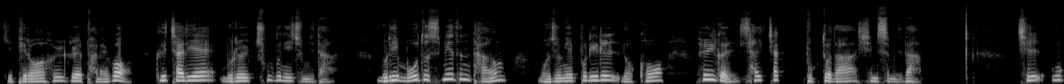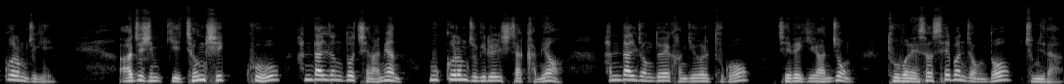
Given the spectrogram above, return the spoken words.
깊이로 흙을 파내고 그 자리에 물을 충분히 줍니다. 물이 모두 스며든 다음 모종의 뿌리를 놓고 흙을 살짝 북돋아 심습니다. 7. 웃거름 주기 아주 심기 정식 후 한 달 정도 지나면 웃거름 주기를 시작하며 한 달 정도의 간격을 두고 재배 기간 중 두 번에서 세 번 정도 줍니다.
